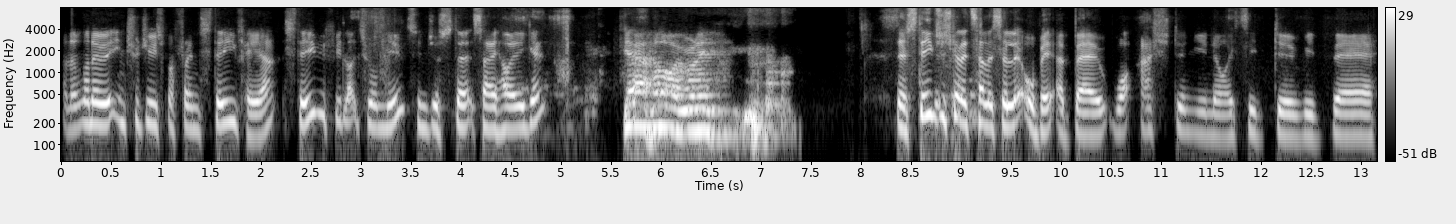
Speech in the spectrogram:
And I'm going to introduce my friend Steve here. Steve, if you'd like to unmute and just uh, say hi again. Yeah, hello everybody. Now, Steve's just going to tell us a little bit about what Ashton United do with their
